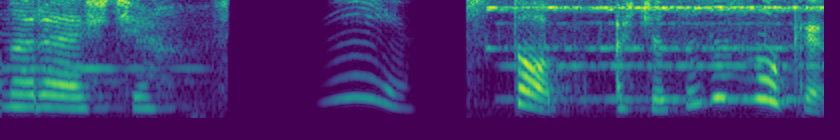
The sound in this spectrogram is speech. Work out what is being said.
Нарешті. Ні. Стоп! А що це за звуки?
